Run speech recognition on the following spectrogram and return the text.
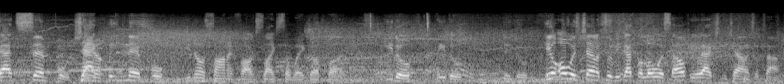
That's simple. Jack You be nimble. You know Sonic Fox likes the wake up button. He do. He do. He do. He'll always challenge too. If he got the lowest health, he'll actually challenge sometimes.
